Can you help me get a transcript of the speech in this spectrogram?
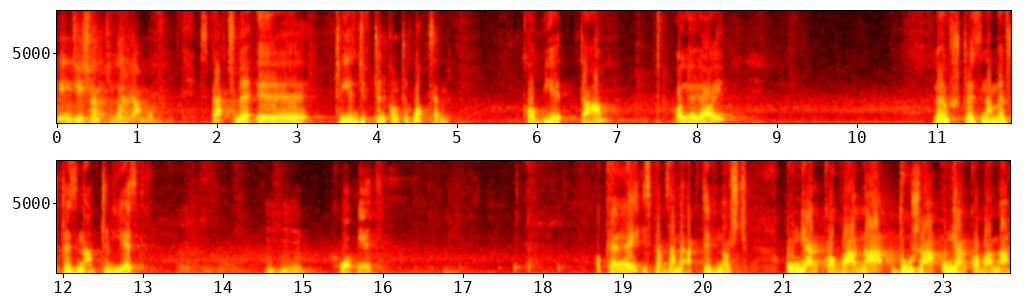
50 kg. Sprawdźmy, y, czy jest dziewczynką, czy chłopcem. Kobieta. Oj, oj, oj. Mężczyzna, mężczyzna, czyli jest? Mhm. Chłopiec. Ok, i sprawdzamy aktywność. Umiarkowana, duża, umiarkowana.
